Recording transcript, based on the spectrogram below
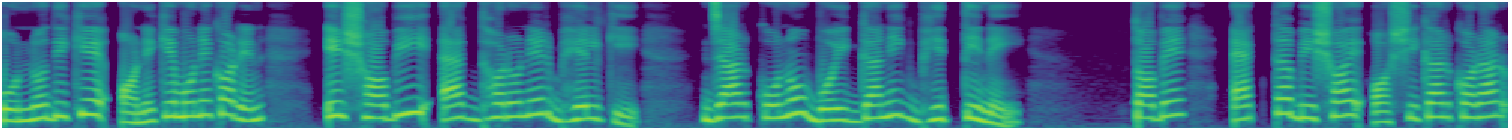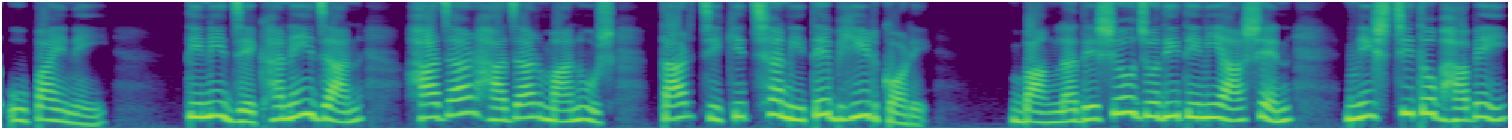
অন্যদিকে অনেকে মনে করেন, এ সবই এক ধরনের ভেলকি, যার কোনো বৈজ্ঞানিক ভিত্তি নেই। তবে একটা বিষয় অস্বীকার করার উপায় নেই। তিনি যেখানেই যান, হাজার হাজার মানুষ তার চিকিৎসা নিতে ভিড় করে। বাংলাদেশেও যদি তিনি আসেন, নিশ্চিতভাবেই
